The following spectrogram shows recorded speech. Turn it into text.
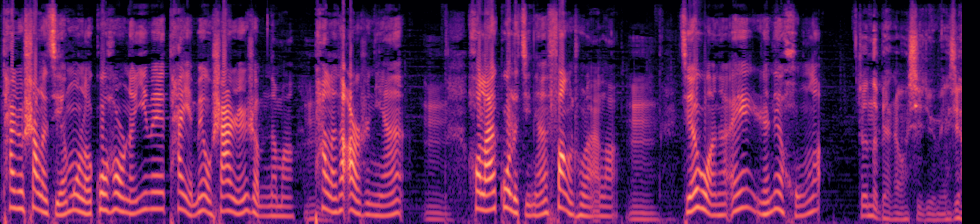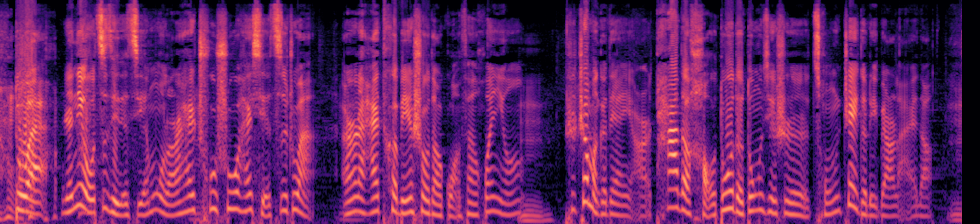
他就上了节目了。过后呢，因为他也没有杀人什么的嘛嗯，判了他二十年。嗯后来过了几年放出来了，嗯，结果呢，哎，人家红了，真的变成喜剧明星了。对，人家有自己的节目了，而还出书，还写自传，而且还特别受到广泛欢迎，嗯是这么个电影儿。它的好多的东西是从这个里边来的。嗯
